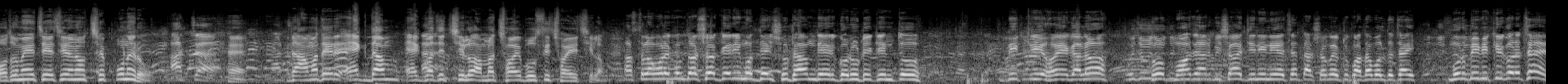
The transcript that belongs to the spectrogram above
প্রথমে চেয়েছিলেন হচ্ছে পনেরো। আচ্ছা। হ্যাঁ। এটা আমাদের একদম এক বাজেট ছিল আমরা ছয় বলছি ছয়ে ছিলাম। আসসালামু আলাইকুম দর্শক এরই মধ্যেই সুঠামদের গরুটি কিন্তু বিক্রি হয়ে গেল। খুব মজার বিষয় যিনি নিয়েছেন তার সঙ্গে একটু কথা বলতে চাই। মুরবি বিক্রি করেছেন?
